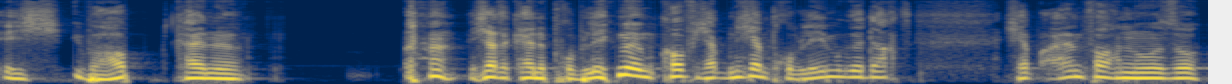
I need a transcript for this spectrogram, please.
ich überhaupt keine ich hatte keine Probleme im Kopf, ich habe nicht an Probleme gedacht. Ich habe einfach nur so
